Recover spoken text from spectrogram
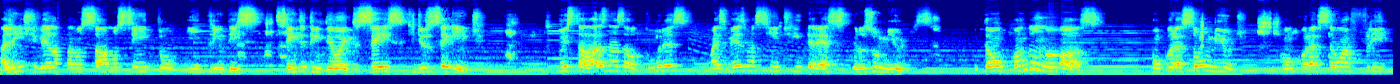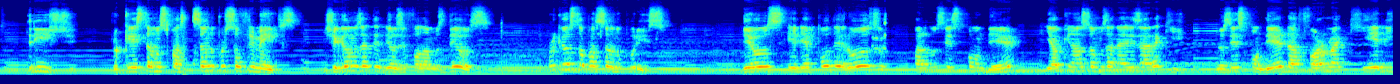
A gente vê lá no Salmo 130, 138, 6, que diz o seguinte: Tu instalás nas alturas, mas mesmo assim te interessas pelos humildes. Então, quando nós, com coração humilde, com coração aflito, triste, porque estamos passando por sofrimentos, chegamos até Deus e falamos: Deus, por que eu estou passando por isso? Deus, ele é poderoso para nos responder e é o que nós vamos analisar aqui. Nos responder da forma que ele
